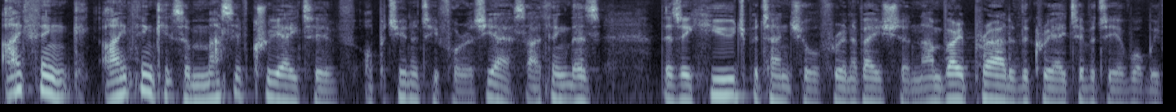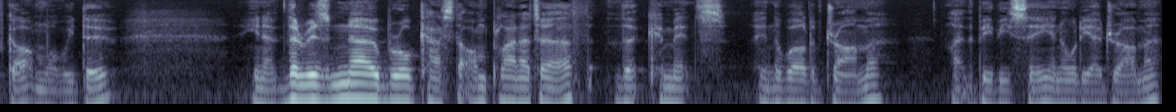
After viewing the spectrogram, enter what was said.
I think I think it's a massive creative opportunity for us. Yes, I think there's there's a huge potential for innovation. I'm very proud of the creativity of what we've got and what we do. You know, there is no broadcaster on planet Earth that commits in the world of drama like the BBC in audio drama.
